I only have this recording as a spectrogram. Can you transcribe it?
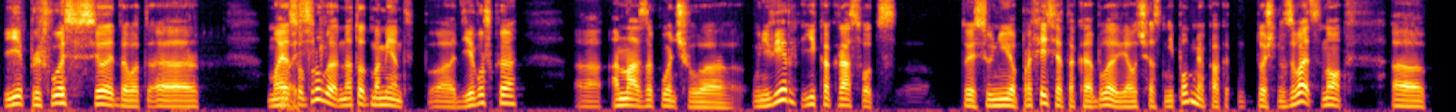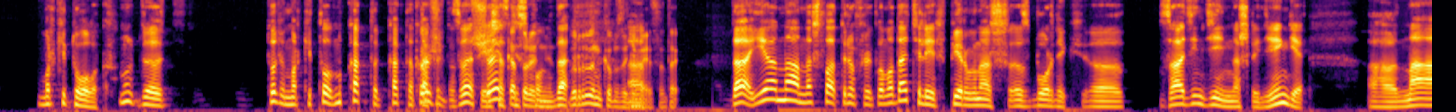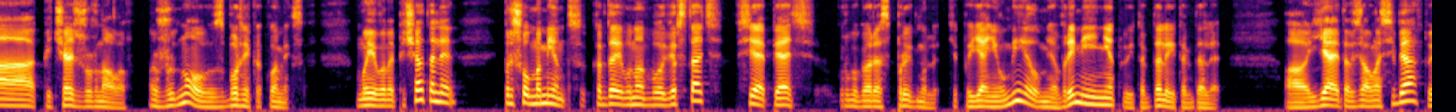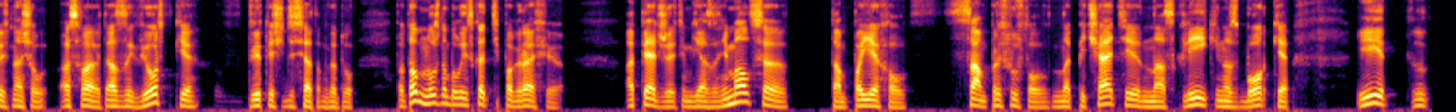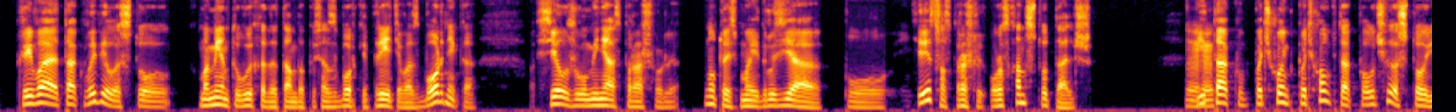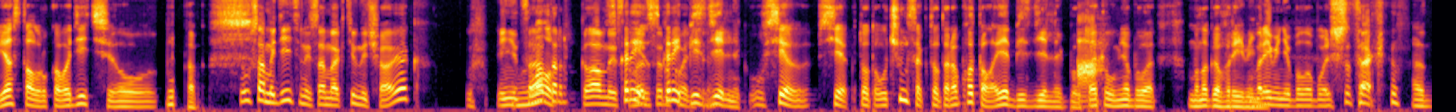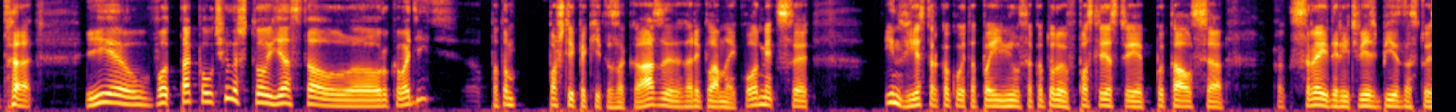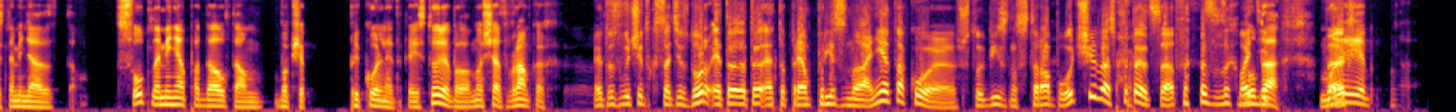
И пришлось все это вот... Э, моя Классика. супруга на тот момент э, девушка, она закончила универ, и как раз вот, то есть у нее профессия такая была, я вот сейчас не помню, как это точно называется, но э, маркетолог. Ну, да, то ли маркетолог, ну как-то как-то так это называется, человек, я сейчас не вспомню. Да. рынком а, занимается, а, так. Да, и она нашла трех рекламодателей в первый наш э, сборник. Э, за один день нашли деньги э, на печать журналов, жур, ну, сборника комиксов. Мы его напечатали, пришел момент, когда его надо было верстать, все опять, грубо говоря, спрыгнули. Типа, я не умею, у меня времени нету и так далее, и так далее. А, я это взял на себя, то есть начал осваивать азы верстки в 2010 году. Потом нужно было искать типографию. Опять же, этим я занимался, там поехал, сам присутствовал на печати, на склейке, на сборке. И кривая так выбила, что к моменту выхода, там, допустим, сборки третьего сборника – все уже у меня спрашивали, ну, то есть мои друзья по интересам спрашивали, Урасхан, что дальше? Угу. И так потихоньку-потихоньку так получилось, что я стал руководить, ну, как... Ну, самый деятельный, самый активный человек, инициатор, ну, главный Скорее, скорее бездельник. У все, все кто-то учился, кто-то работал, а я бездельник был, а. поэтому у меня было много времени. Времени было больше, так. Да. И вот так получилось, что я стал э, руководить, потом пошли какие-то заказы, рекламные комиксы, инвестор какой-то появился, который впоследствии пытался как срейдерить весь бизнес, то есть на меня там, суд на меня подал, там вообще прикольная такая история была, но сейчас в рамках э, это звучит, кстати, здорово. Это, это, это прям признание такое, что бизнес-то рабочий раз пытаются от, захватить. Ну да. Мы,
